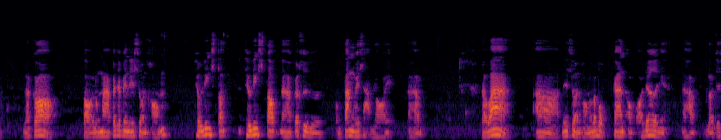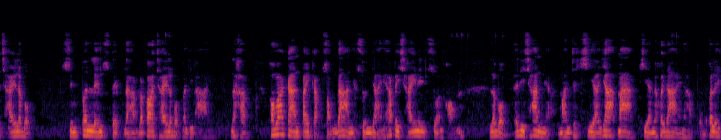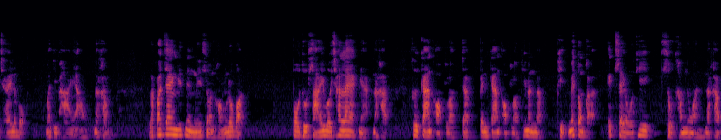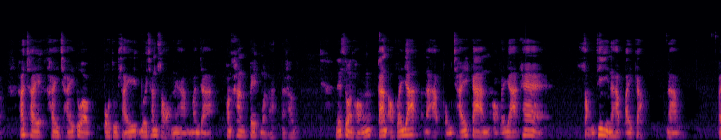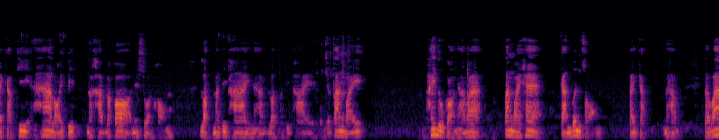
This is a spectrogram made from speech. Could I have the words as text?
แล้วก็ต่อลงมาก็จะเป็นในส่วนของ Trailing Stop Tailing Stop นะครับ ก็คือผมตั้งไว้ 300 นะครับ แต่ว่า ในส่วนของระบบการออกออเดอร์เนี่ยนะครับ เราจะใช้ระบบ simple length step นะครับ แล้วก็ใช้ระบบ multiply นะครับ เพราะว่าการไปกับ 2 ด้านเนี่ย ส่วนใหญ่ถ้าไปใช้ในส่วนของระบบ addition เนี่ย มันจะเคลียร์ยากมาก เคลียร์ไม่ค่อยได้นะครับ ผมก็เลยใช้ระบบ multiply เอานะครับ แล้วก็แจ้งนิดนึงในส่วนของ robot pro to size เวอร์ชันแรกเนี่ยนะครับ คือการออกหลอดจะเป็นการออกหลอดที่มันแบบ ผิดไม่ตรงกับ Excel ที่สูตรคำนวณนนะครับ ถ้าใช้ใครใช้ตัว Pro to Size เวอร์ชัน2นะครับ มันจะค่อนข้างเป๊ะหมดแล้วนะครับ ในส่วนของการออกระยะนะครับ ผมใช้การออกระยะแค่ 2 ที่นะครับ ไปกับนะครับไปกับที่ 500 ปิ๊บนะครับ แล้วก็ในส่วนของหลอดมัลติพายนะครับ หลอดมัลติพายผมจะตั้งไว้ ให้ดูก่อนนะครับว่าตั้งไว้แค่การเบิ้ล2 ไปกับนะครับ แต่ว่า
